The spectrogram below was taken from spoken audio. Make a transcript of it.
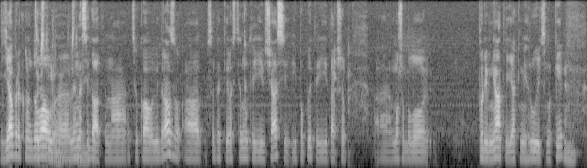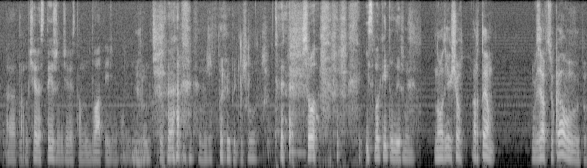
Я б рекомендував Текстурно, е, не насідати на цю каву відразу, а все-таки розтягнути її в часі і попити її так, щоб е, можна було порівняти, як мігрують смаки е, там, через тиждень, через там, два тижні. Там. Мігрують. Птахи такі, що? Що? І смаки туди ж. Ну от якщо Артем взяв цю каву випив,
